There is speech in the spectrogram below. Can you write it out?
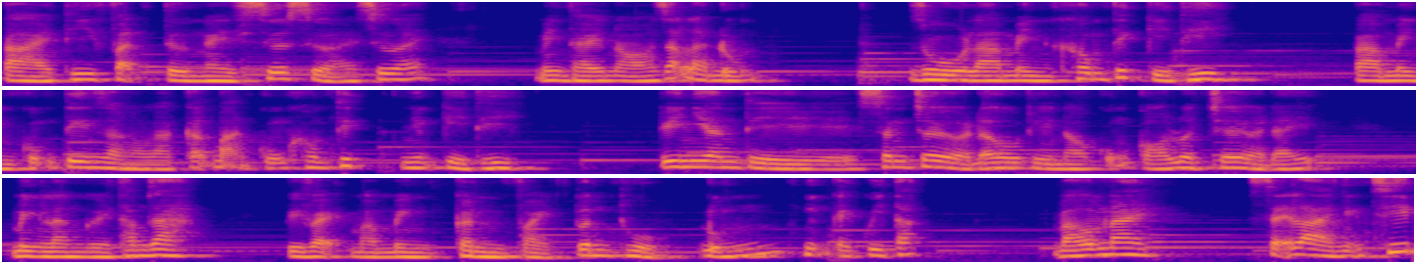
tài thi phận từ ngày xưa sửa ngày xưa ấy, mình thấy nó rất là đúng. Dù là mình không thích kỳ thi, và mình cũng tin rằng là các bạn cũng không thích những kỳ thi. Tuy nhiên thì sân chơi ở đâu thì nó cũng có luật chơi ở đấy. Mình là người tham gia, vì vậy mà mình cần phải tuân thủ đúng những cái quy tắc. Và hôm nay sẽ là những tip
